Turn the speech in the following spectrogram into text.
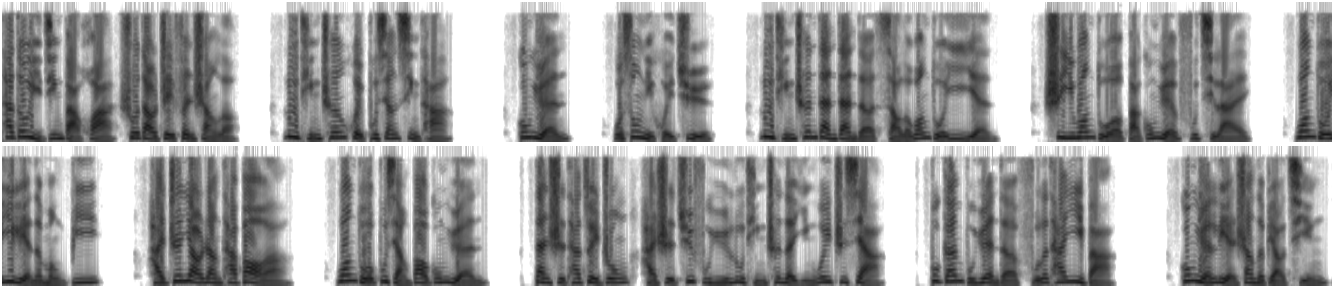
他都已经把话说到这份上了，陆廷琛会不相信他？公园，我送你回去。陆廷琛淡淡的扫了汪铎一眼。示意汪铎把公园扶起来，汪铎一脸的懵逼，还真要让他抱啊！汪铎不想抱公园，但是他最终还是屈服于陆廷琛的淫威之下，不甘不愿的扶了他一把。公园脸上的表情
